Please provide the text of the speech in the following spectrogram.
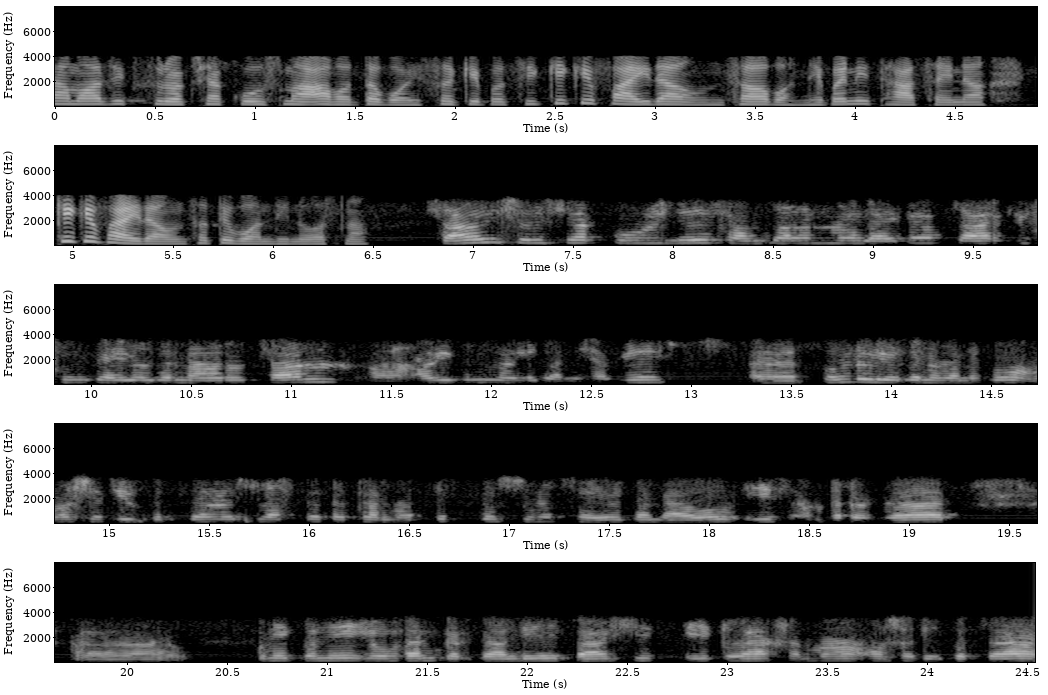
सामाजिक सुरक्षा कोषमा आबद्ध भइसकेपछि के के फाइदा हुन्छ भन्ने पनि थाहा छैन। के के फाइदा हुन्छ त्यो भनिदिनुहोस् न। सामाजिक सुरक्षा कोषले सञ्चालनमा ल्याएका चार किसिमका योजनाहरू छन्। अघि पनि मैले भनिसकेँ पहिलो योजना भनेको औषधि उपचार स्वास्थ्य तथा मातृत्व सुरक्षा योजना हो यस अन्तर्गत कुनै पनि योगदानकर्ताले वार्षिक एक लाखसम्म औषधि उपचार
